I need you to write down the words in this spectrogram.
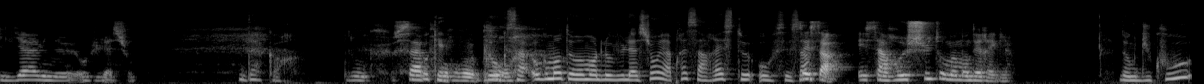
y, a une ovulation. D'accord. Donc ça, pour, Donc ça augmente au moment de l'ovulation et après ça reste haut, c'est ça? C'est ça. Et ça rechute au moment des règles. Donc du coup,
